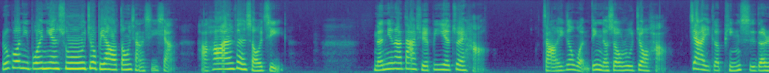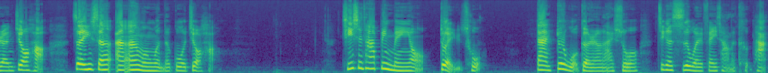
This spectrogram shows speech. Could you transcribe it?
如果你不会念书，就不要东想西想，好好安分守己，能念到大学毕业最好，找一个稳定的收入就好。嫁一个平时的人就好，这一生安安稳稳的过就好。其实他并没有对与错，但对我个人来说，这个思维非常的可怕，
